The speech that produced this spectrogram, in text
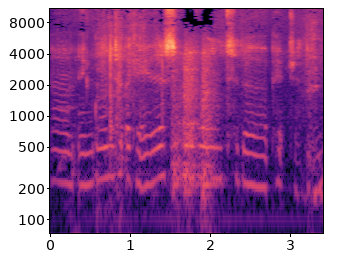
um, England. Okay, let's move on to the picture thing.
